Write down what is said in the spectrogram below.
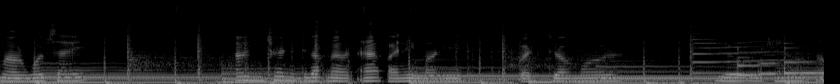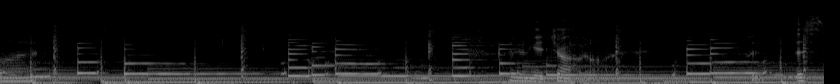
my own website. I'm trying to develop my own app. I need money to develop mode, developer channel, all that. I'm gonna get a job and all that. But this is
